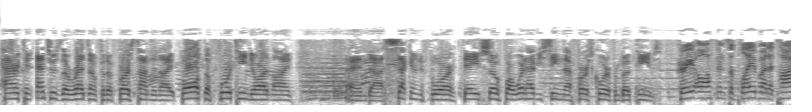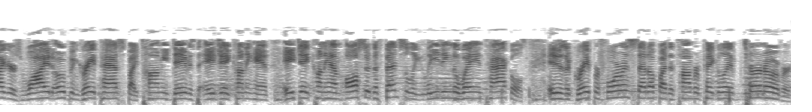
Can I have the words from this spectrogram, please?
Harriton enters the red zone for the first time tonight. Ball at the 14 yard line and uh, second and four. Dave, so far, what have you seen in that first quarter from both teams? Great offensive play by the Tigers. Wide open. Great pass by Tommy Davis to A.J. Cunningham. A.J. Cunningham also defensively leading the way in tackles. It is a great performance set up by the Tom Perpiglia turnover.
